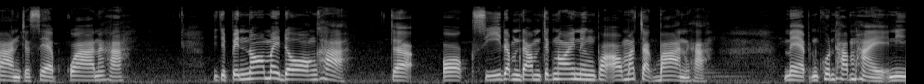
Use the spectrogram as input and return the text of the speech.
บานจะแสบกว่านะคะ นี่จะเป็นนอไม้ดองค่ะ จะออกสีดำๆจักน้อยหนึงพอเอามาจากบ้านค่ะ แม่เป็นคนทำให้นี่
